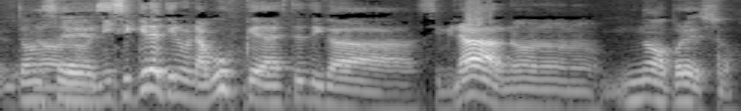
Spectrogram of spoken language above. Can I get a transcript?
Entonces... Ni siquiera tiene una búsqueda estética similar, no, no, no. No, por eso.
